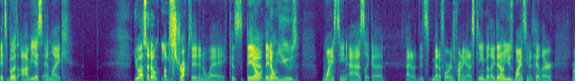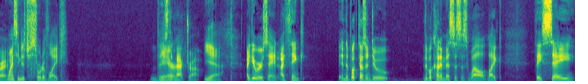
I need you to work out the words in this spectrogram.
it's both obvious and like You also don't obstructed in a way because they Yeah. don't they don't use Weinstein as like a I don't this metaphor is running out of steam, but like they don't use Weinstein as Hitler. Right. Weinstein is just sort of like there. He's the backdrop. Yeah. I get what you're saying. I think, and the book doesn't do, the book kind of misses as well. Like, they say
